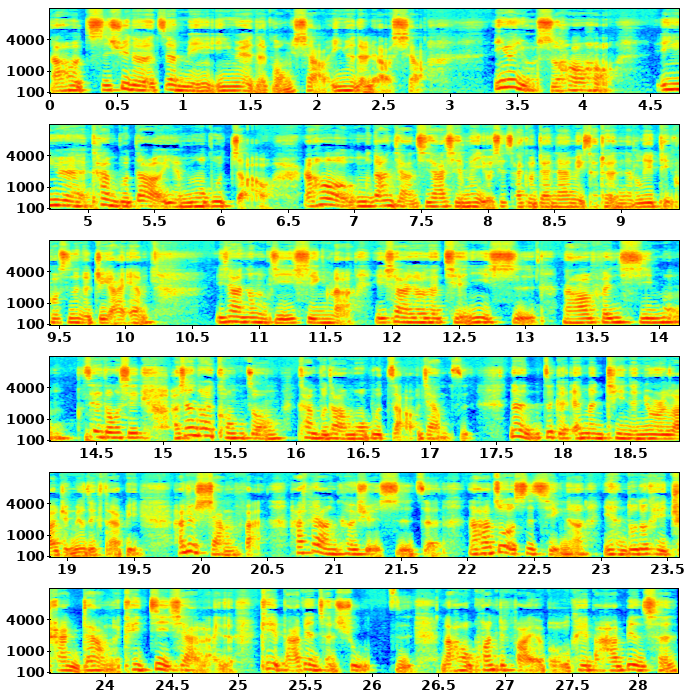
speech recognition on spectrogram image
然后持续的证明音乐的功效、音乐的疗效。因为有时候哈。音乐看不到也摸不着，然后我们刚刚讲其他前面有些 psychodynamics、analytic 或是那个 GIM，一下弄即兴了，一下又在潜意识，然后分析梦这些东西，好像都在空中看不到摸不着这样子。那这个 MNT 的 Neurologic Music Therapy，它就相反，它非常科学实证，然后它做的事情呢，也很多都可以 track down 的，可以记下来的，可以把它变成数字，然后 quantifiable，可以把它变成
